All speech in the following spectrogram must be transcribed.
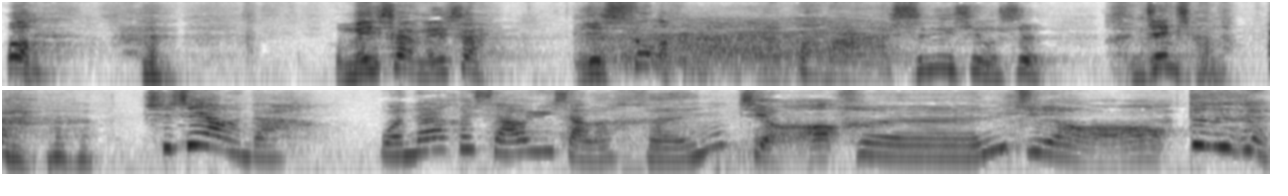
哦，我 没事儿没事儿，你说吧。呃爸爸神经系统是很坚强的。是这样的，我呢和小雨想了很久，很久，对对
